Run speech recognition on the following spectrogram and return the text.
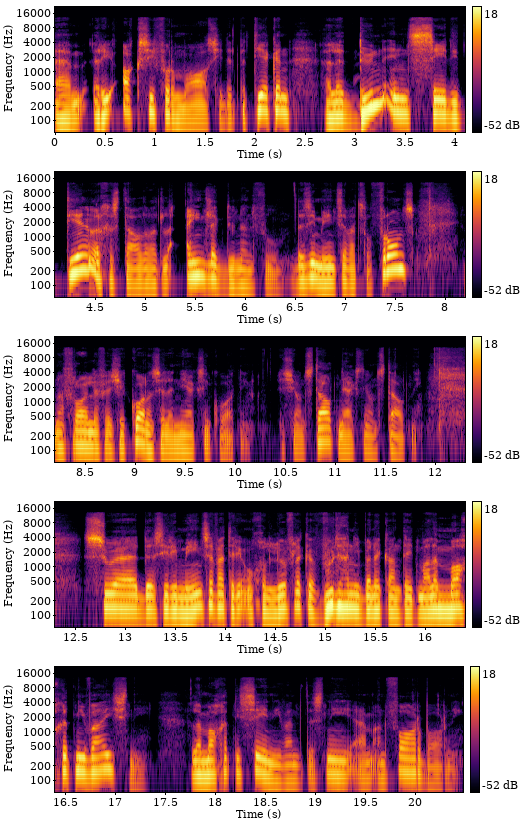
ehm um, reaksieformasie. Dit beteken hulle doen en sê die teenoorgestelde wat hulle eintlik doen en voel. Dis die mense wat sal frons en dan vra hulle of jy kwaad is, hulle nee, ek sien kwaad nie. Is jy ontsteld? Nee, ek sien ontsteld nie. So dis hierdie mense wat hierdie ongelooflike woede aan die binnekant het, maar hulle mag dit nie wys nie. Hulle mag dit nie sê nie want dit is nie um, aanvaarbaar nie.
